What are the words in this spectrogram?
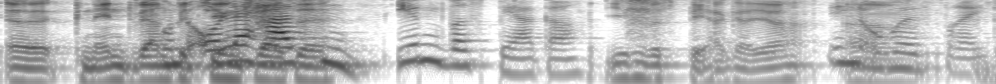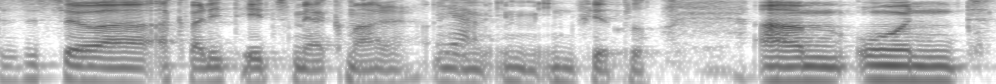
äh, genannt werden, Und alle beziehungsweise hassen irgendwas Berger. irgendwas Berger, ja. In Oberösterreich. Das ist so ein, ein Qualitätsmerkmal Ja. im, im Innenviertel. Ähm, und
